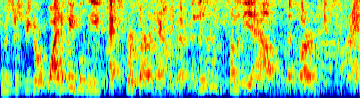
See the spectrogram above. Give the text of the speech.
So, Mr. Speaker, why do we believe experts are inherently better? And this is some of the analysis that Lauren gives you, right?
